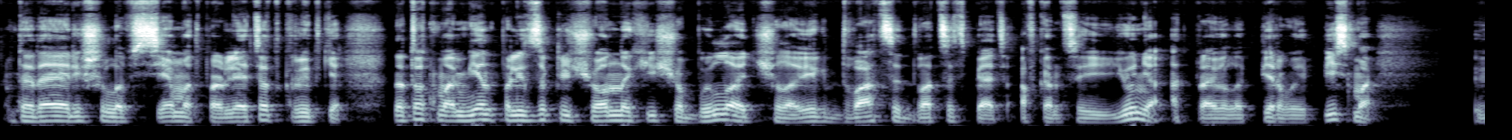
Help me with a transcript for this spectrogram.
Тогда я решила всем отправлять открытки. На тот момент политзаключенных еще было человек 20-25, а в конце июня отправила первые письма э,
